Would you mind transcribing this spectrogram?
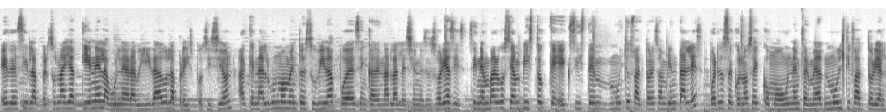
es decir, la persona ya tiene la vulnerabilidad o la predisposición a que en algún momento de su vida pueda desencadenar las lesiones de psoriasis. Sin embargo, se han visto que existen muchos factores ambientales, por eso se conoce como una enfermedad multifactorial,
